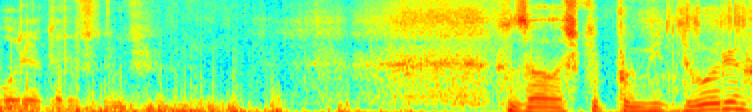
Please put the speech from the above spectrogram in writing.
Поряд ростуть. Залишки помідорів.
